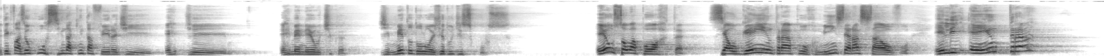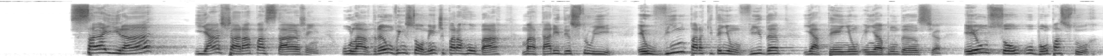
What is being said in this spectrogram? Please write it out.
Eu tenho que fazer o cursinho da quinta-feira de, de hermenêutica, de metodologia do discurso. Eu sou a porta. Se alguém entrar por mim, será salvo. Ele entra, sairá e achará pastagem. O ladrão vem somente para roubar, matar e destruir. Eu vim para que tenham vida e a tenham em abundância. Eu sou o bom pastor.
